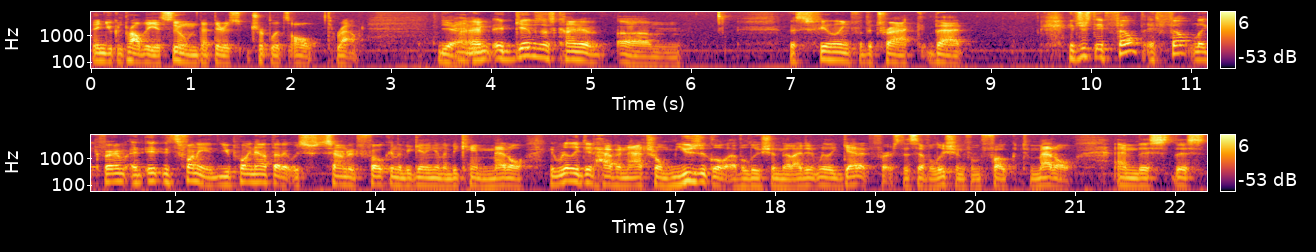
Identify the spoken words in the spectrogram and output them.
then you can probably assume that there's triplets all throughout. Yeah, and it gives us kind of um, this feeling for the track that it just it felt it felt like very. It, it's funny you point out that it was sounded folk in the beginning and then became metal. It really did have a natural musical evolution that I didn't really get at first. This evolution from folk to metal, and this this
